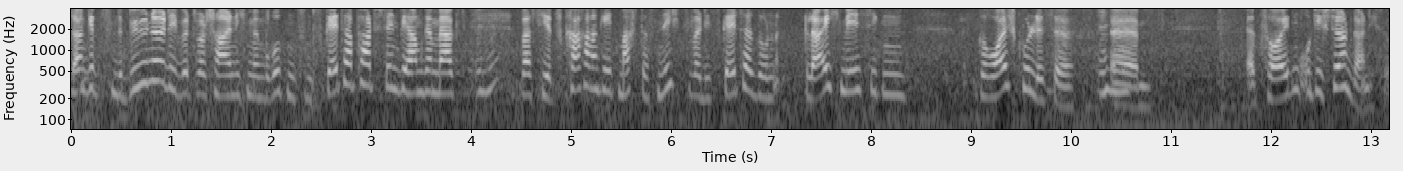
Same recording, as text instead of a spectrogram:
Dann gibt es eine Bühne, die wird wahrscheinlich mit dem Rücken zum Skaterpad stehen. Wir haben gemerkt, was jetzt Krach angeht, macht das nichts, weil die Skater so einen gleichmäßigen Geräuschkulisse ähm, erzeugen und die stören gar nicht so,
